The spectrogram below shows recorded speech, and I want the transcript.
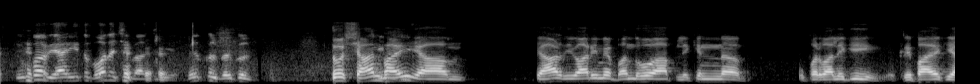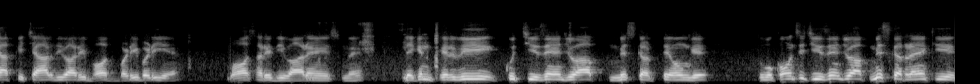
सुपर यार ये तो बहुत अच्छी बात है। बिल्कुल बिल्कुल। तो शान भाई चार दीवारी में बंद हो आप लेकिन ऊपर वाले की कृपा है कि आपकी चार दीवारी बहुत बड़ी बड़ी है। बहुत सारी दीवारें हैं इसमें लेकिन फिर भी कुछ चीज़ें हैं जो आप मिस करते होंगे। तो वो कौन सी चीज़ें जो आप मिस कर रहे हैं कि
